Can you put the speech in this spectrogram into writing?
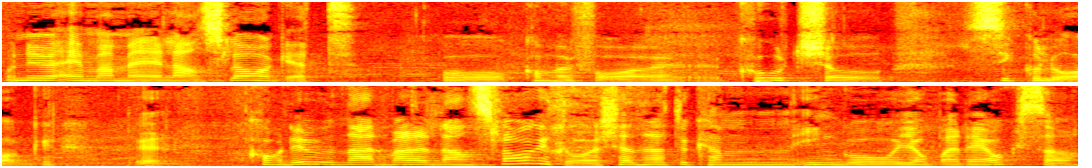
Och nu är Emma med i landslaget och kommer få eh, coach och psykolog. Eh, Kommer du närmare landslaget då? Känner du att du kan ingå och jobba det också?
